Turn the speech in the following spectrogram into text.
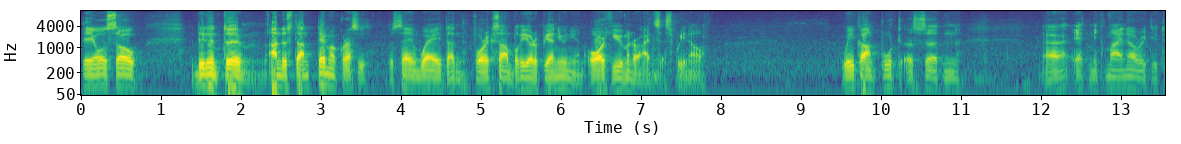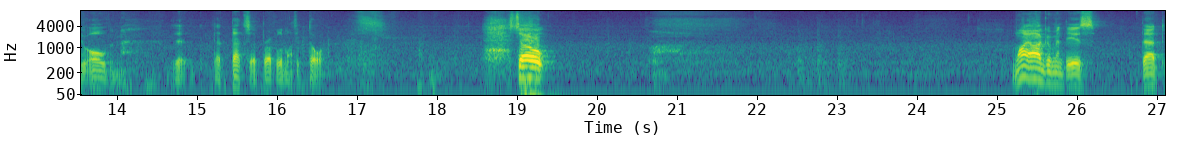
they also didn't uh, understand democracy the same way than, for example, the European Union or human rights as we know. We can't put a certain uh, ethnic minority to own. The, that, that's a problematic thought. So, my argument is that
